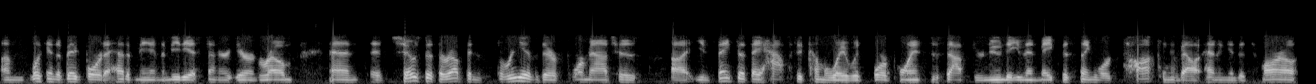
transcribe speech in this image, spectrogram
I'm looking at the big board ahead of me in the media center here in Rome, and it shows that they're up in three of their four matches Uh, you'd think that they have to come away with four points this afternoon to even make this thing worth talking about heading into tomorrow,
